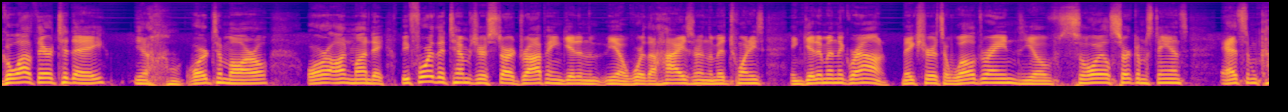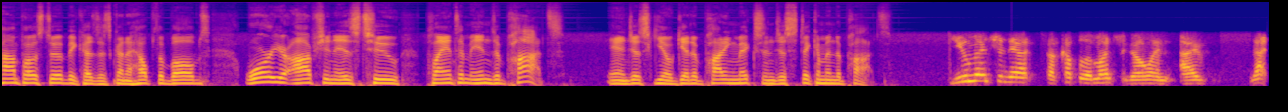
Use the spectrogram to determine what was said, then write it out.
go out there today, you know, or tomorrow, or on Monday before the temperatures start dropping. Get in the you know where the highs are in the mid twenties, and get them in the ground. Make sure it's a well drained you know soil circumstance. Add some compost to it because it's going to help the bulbs. Or your option is to plant them into pots and just you know get a potting mix and just stick them into pots. You mentioned that a couple of months ago, and I've not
